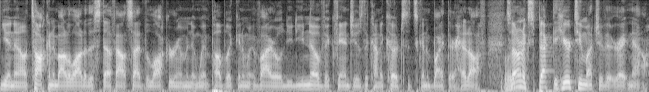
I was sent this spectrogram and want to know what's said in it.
you know, talking about a lot of this stuff outside the locker room and it went public and it went viral, dude, you know Vic Fangio is the kind of coach that's going to bite their head off. So I don't expect to hear too much of it right now.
